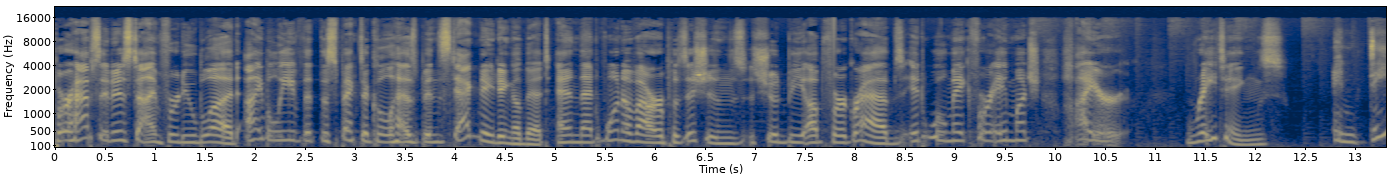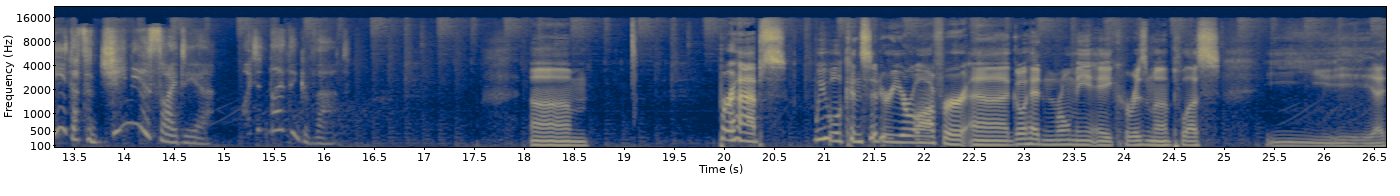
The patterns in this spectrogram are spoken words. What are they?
Perhaps it is time for new blood. I believe that the spectacle has been stagnating a bit, and that one of our positions should be up for grabs. It will make for a much higher ratings. Indeed, that's a genius idea. Why didn't I think of that? Um, perhaps we will consider your offer. Uh, go ahead and roll me a charisma plus. Yeah, I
